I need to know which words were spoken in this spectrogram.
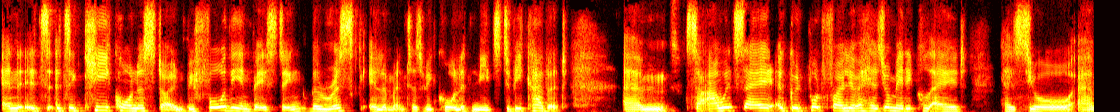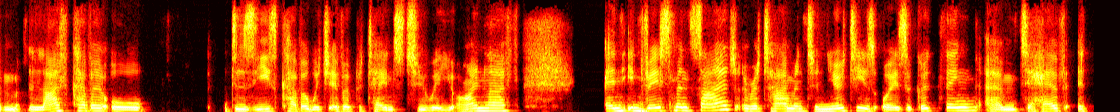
And it's it's a key cornerstone. Before the investing, the risk element, as we call it, needs to be covered. Um, so I would say a good portfolio has your medical aid, has your um, life cover or disease cover, whichever pertains to where you are in life. And investment side, a retirement annuity is always a good thing um, to have. It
